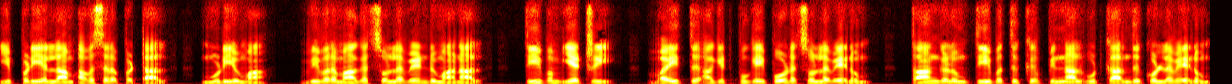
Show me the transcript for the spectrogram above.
இப்படியெல்லாம் அவசரப்பட்டால் முடியுமா? விவரமாக சொல்ல வேண்டுமானால் தீபம் ஏற்றி வைத்து அகிட் புகை போட சொல்ல வேணும். தாங்களும் தீபத்துக்கு பின்னால் உட்கார்ந்து கொள்ள வேணும்.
